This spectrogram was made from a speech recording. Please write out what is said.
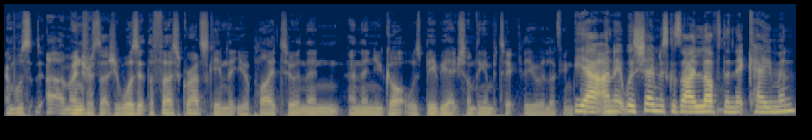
And was I'm interested actually. Was it the first grad scheme that you applied to, and then and then you got? Was BBH something in particular you were looking for? Yeah, and it was shameless because I love the Nick Kamen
